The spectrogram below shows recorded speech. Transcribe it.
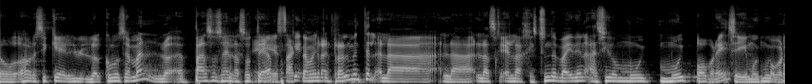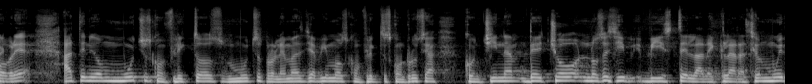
ahora sí que, ¿cómo se llaman? pasos en la azotea. Exactamente. Realmente la, la, gestión de Biden ha sido muy, muy pobre. Sí, muy, pobre. Ha tenido muchos conflictos, muchos problemas. Ya vimos conflictos con Rusia, con China. De hecho, no sé si viste la declaración muy,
